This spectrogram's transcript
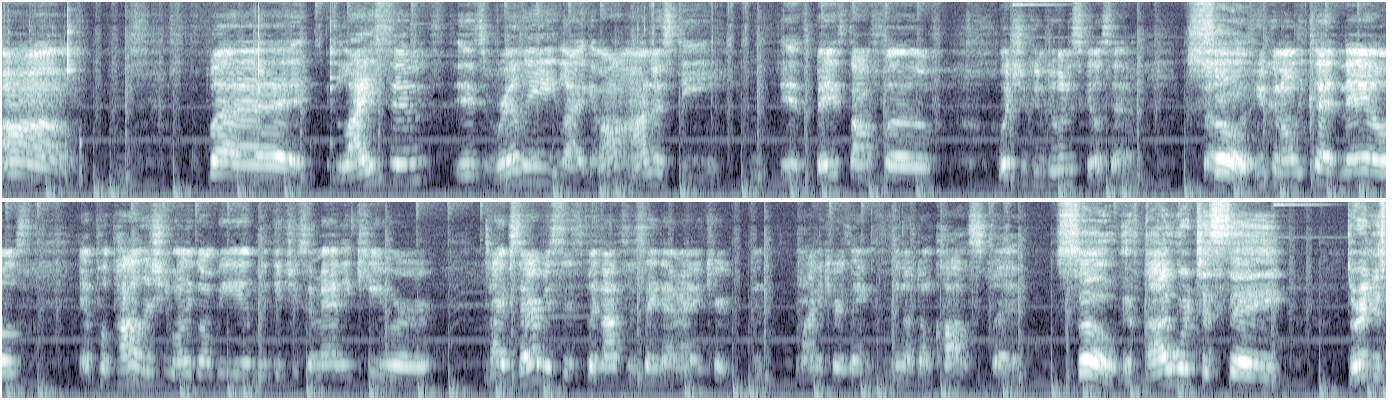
Um, but license is really like, in all honesty, it's based off of what you can do in the skill set. So, So- if you can only cut nails and put polish, you only gonna be able to get you some manicure type services, but not to say that manicure manicures ain't you know don't cost, but So, if I were to say during this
